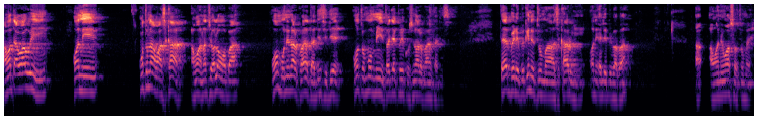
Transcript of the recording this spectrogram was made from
àwọn tá wáwí yìí wọ́n ní wọ́n tún láwọn àṣìkáà àwọn ọ̀nà tí Ọlọ́run bá wọ́n mú nínú Al-Qur'an tàbí sí díẹ̀ wọ́n tún mú míì tó jẹ́ pé kò sínú Al-Qur'an tàbí sí tẹ́ bèèrè pé kí ni túmọ̀ àṣìkáàrù yìí wọ́n ẹlẹ́bí bàbá. Àwọn ni wọ́n sọ túmọ̀ ẹ̀.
